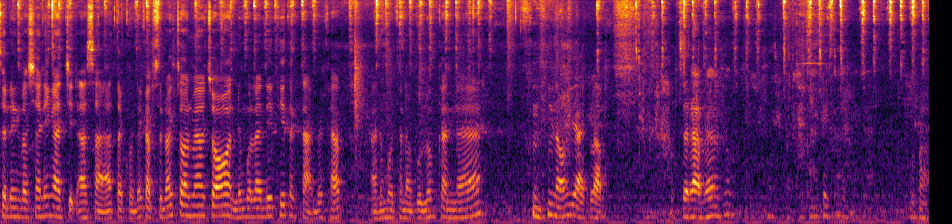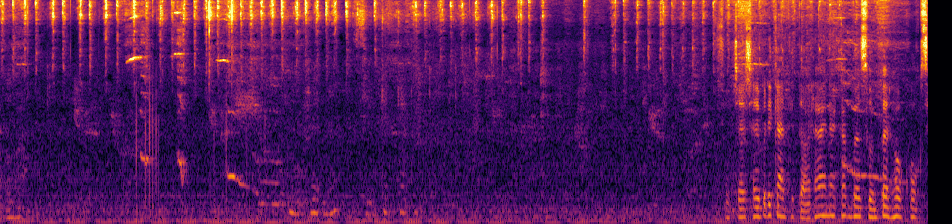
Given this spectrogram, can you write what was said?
ส่วนหนึ่งเราใช้ในงานจิตอาสาตัดขนให้กับสุนัขจรแมวจรในมูลนิธิต่างๆด้วยครับอนุโมทนาบุญร่วมกันนะ น้องอยากหลับจะหลับแล้วลูก ใกล้ๆใกล้ๆเบาสนใจใช้บริการติดต่อได้นะครับ เบอร์ 0 8 6 6 4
